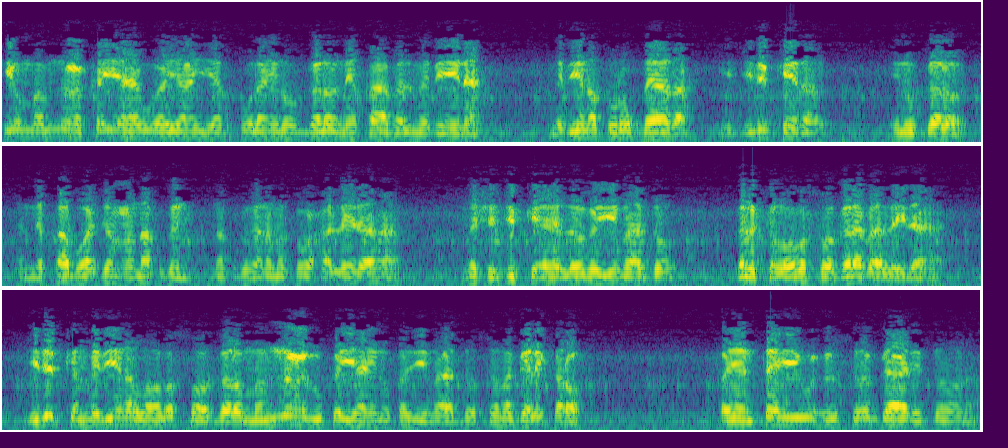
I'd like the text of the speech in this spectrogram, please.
kii mamnuuc ka yahay weeye an yadkula inuu galo niqaab almadiina madiina turuqdeeda iyo jidigkeeda inuu galo anniqaab waa jamcu naqbin naqbigana marka waxaa la yidhaahaa meesha jidka ahe looga yimaado beledka looga soo gala baa la yidhaahaa jidadka madiina looga soo galo mamnuuc buu ka yahay inuu ka yimaado sooma geli karo. Fayantahi wuxuu soo gaadhi doonaa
